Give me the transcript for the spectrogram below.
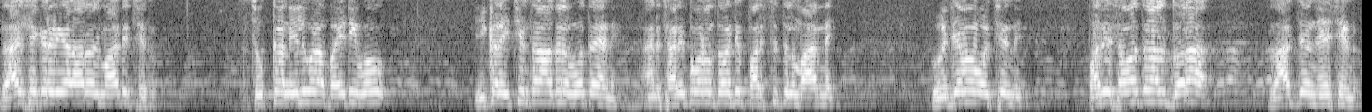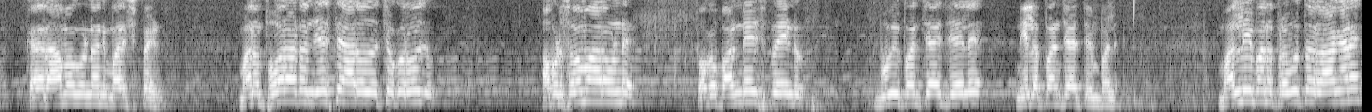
రాజశేఖర రెడ్డి గారు ఆ రోజు మాట ఇచ్చారు. చుక్క నీళ్ళు కూడా బయటికి పోవు. ఇక్కడ ఇచ్చిన తర్వాతనే పోతాయని. ఆయన చనిపోవడంతో పరిస్థితులు మారినాయి. ఉద్యమం వచ్చింది. పది సంవత్సరాల దొర రాజ్యం చేసిండు. కానీ రామగుండాన్ని మర్చిపోయాడు. మనం పోరాటం చేస్తే ఆ రోజు వచ్చి ఒక రోజు అప్పుడు సోమవారం ఉండే ఒక బండేసిపోయిండు. భూమి పంచాయతీ చేయలే నీళ్ళ పంచాయతీ తెంపలే. మళ్ళీ మన ప్రభుత్వం రాగానే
